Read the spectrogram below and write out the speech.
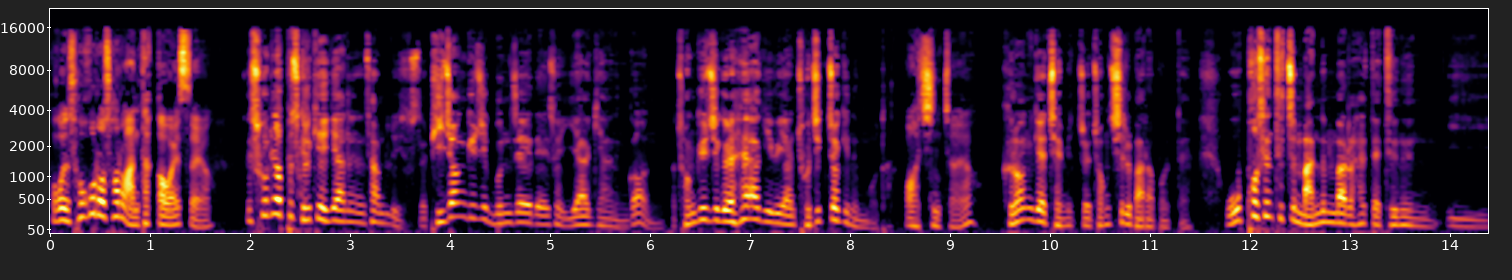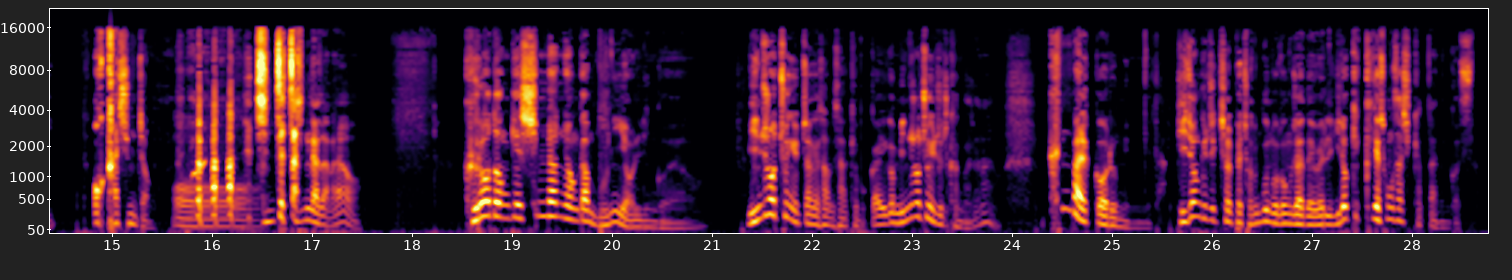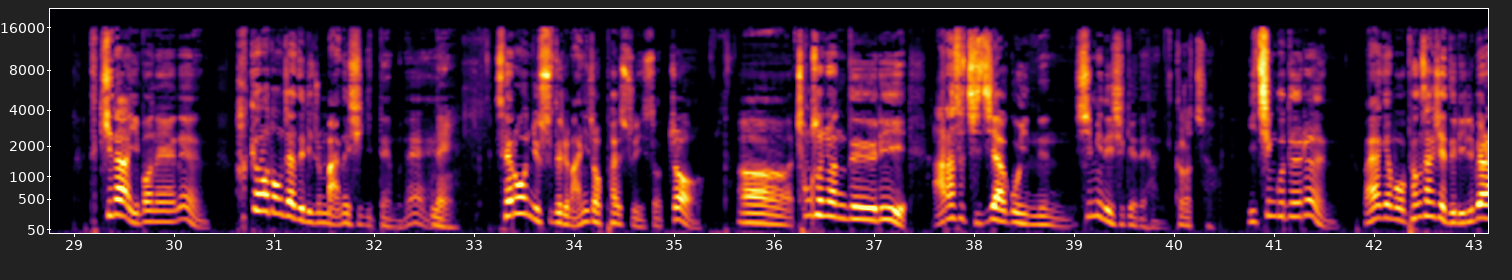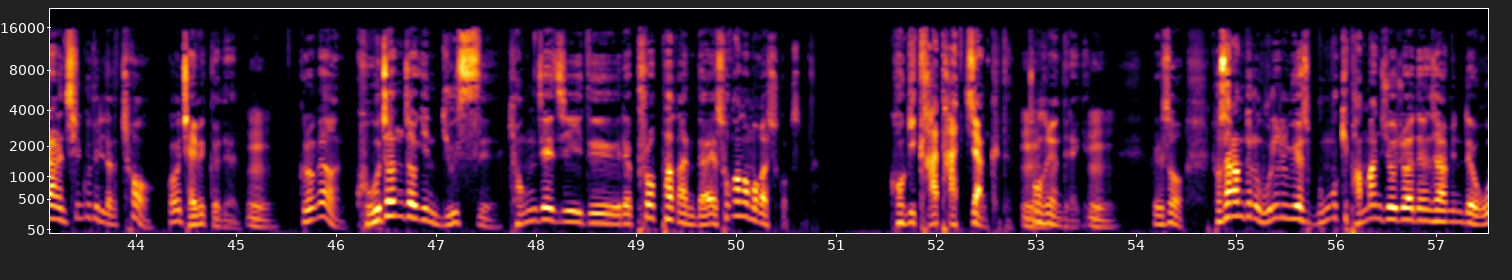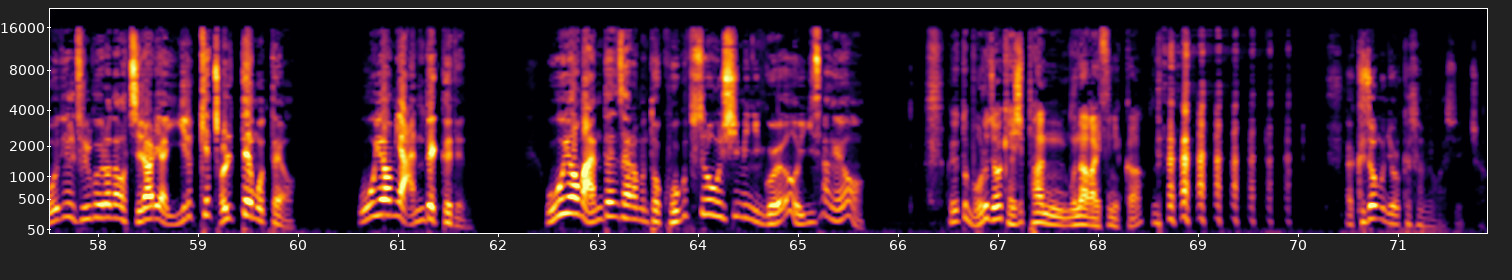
혹은 속으로 서로 안타까워했어요. 소리 옆에서 그렇게 얘기하는 사람들도 있었어요. 비정규직 문제에 대해서 이야기하는 건 정규직을 해하기 위한 조직적인 음모다. 와, 진짜요? 그런 게 재밌죠. 정치를 바라볼 때. 5%쯤 맞는 말을 할 때 드는 이 억하심정. 어, 진짜 짜증나잖아요. 그러던 게 십몇 년간 문이 열린 거예요. 민주노총 입장에서 한번 생각해볼까요? 이건 민주노총이 조직한 거잖아요. 큰 발걸음입니다. 비정규직 철폐 전국 노동자 대회를 이렇게 크게 성사시켰다는 것은. 특히나 이번에는 학교 노동자들이 좀 많으시기 때문에 네. 새로운 뉴스들을 많이 접할 수 있었죠. 어, 청소년들이 알아서 지지하고 있는 시민의식에 대한. 그렇죠. 이 친구들은 만약에 뭐 평상시에 늘 일별하는 친구들이라도 쳐. 그건 재밌거든. 음. 그러면 고전적인 뉴스, 경제지들의 프로파간다에 속아 넘어갈 수가 없습니다. 거기 가 닿지 않거든. 음. 청소년들에게. 음. 그래서 저 사람들은 우리를 위해서 묵묵히 밥만 지어줘야 되는 사람인데 어딜 들고 일어나고 지랄이야. 이렇게 절대 못해요. 오염이 안 됐거든. 오염 안 된 사람은 더 고급스러운 시민인 거예요. 이상해요. 근데 또 모르죠. 게시판 문화가 있으니까. 아, 그 점은 이렇게 설명할 수 있죠.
